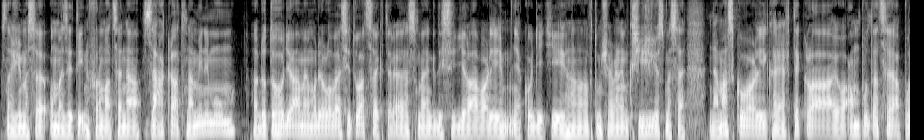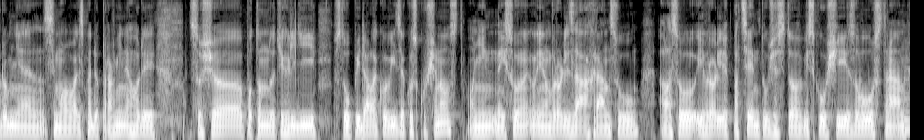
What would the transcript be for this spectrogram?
snažíme se omezit ty informace na základ, na minimum, do toho děláme modelové situace, které jsme kdysi dělávali jako děti eh, v tom Červeném kříži, že jsme se namaskovali, krev tekla, jo, amputace a podobně, simulovali jsme dopravní nehody, což eh, potom do těch lidí vstoupí daleko víc jako zkušenost. Oni nejsou jenom v roli záchranců, ale jsou i v roli pacientů, že si to vyzkouší z obou stran hmm.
